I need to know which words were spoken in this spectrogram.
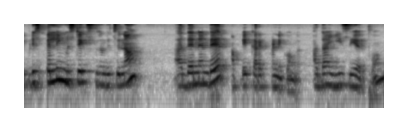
இப்படி ஸ்பெல்லிங் மிஸ்டேக்ஸ் இருந்துச்சுன்னா தென் அண்ட் தேர் அப்படியே கரெக்ட் பண்ணிக்கோங்க. அதான் ஈஸியாக இருக்கும்.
